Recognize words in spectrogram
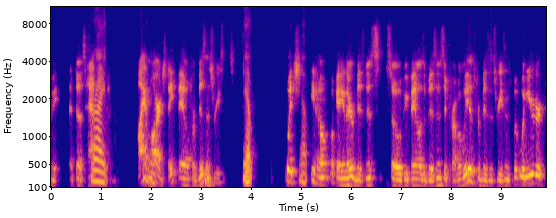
I mean, it does happen. Right. By and large, they fail for business reasons. Yep. Which yep. you know, okay, they're a business. So if you fail as a business, it probably is for business reasons. But when you're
